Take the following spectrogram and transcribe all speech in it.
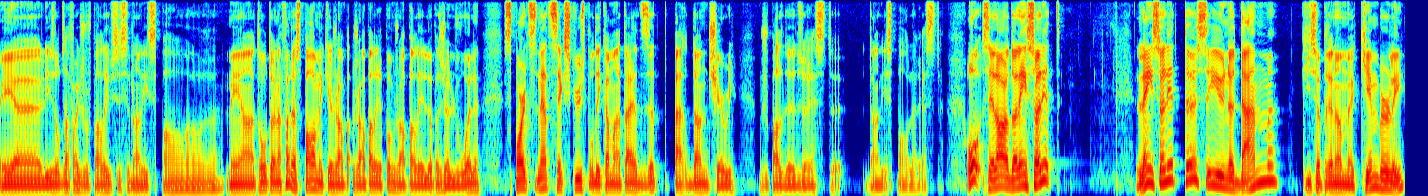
Et euh, les autres affaires que je vais vous parler aussi, c'est dans les sports. Mais entre autres, une affaire de sport, mais que j'en parlerai pas, mais je vais en parler là parce que je le vois. Là. Sportsnet s'excuse pour des commentaires dits par Don Cherry. Je vous parle du reste dans les sports, le reste. Oh, c'est l'heure de l'insolite. L'insolite, c'est une dame qui se prénomme Kimberly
